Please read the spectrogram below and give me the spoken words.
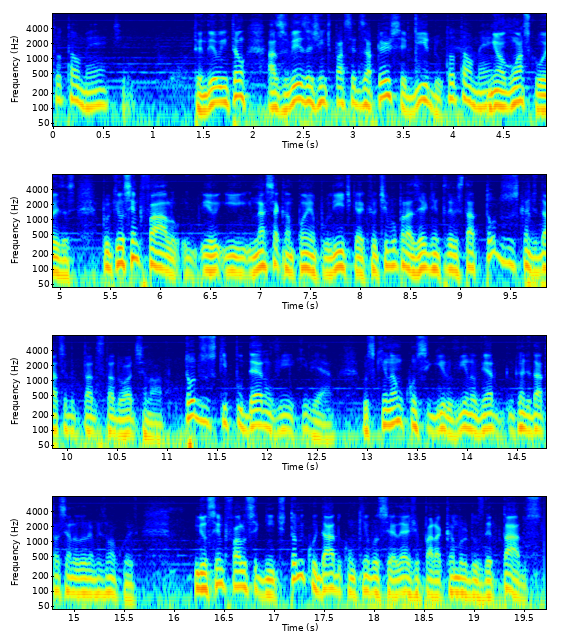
Totalmente. Entendeu? Então, às vezes a gente passa desapercebido Totalmente. em algumas coisas. Porque eu sempre falo, e, e, nessa campanha política, que eu tive o prazer de entrevistar todos os candidatos a deputado estadual de Sinop. Todos os que puderam vir, que vieram. Os que não conseguiram vir, não vieram, candidato a senador é a mesma coisa. E eu sempre falo o seguinte: tome cuidado com quem você elege para a Câmara dos Deputados.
